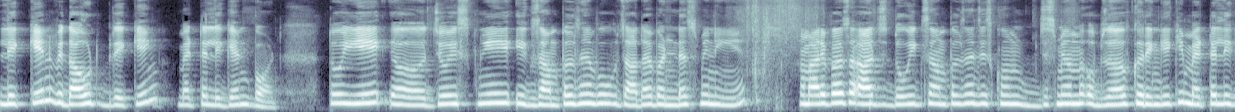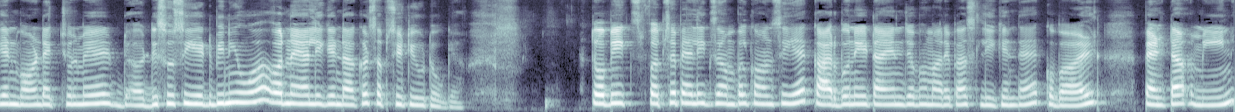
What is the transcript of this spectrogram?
लेकिन without breaking metal ligand bond तो ये जो इसकी एग्जांपल्स हैं, वो ज़्यादा बंडस में नहीं है। हमारे पास आज दो एग्जांपल्स हैं जिसको हम जिसमें हम ऑब्ज़र्व करेंगे कि मेटल लिगेंड बॉन्ड एक्चुअल में डिसोसिएट भी नहीं हुआ और नया लिगेंड आकर सब्सिट्यूट हो गया। तो अभी सबसे पहली एग्जांपल कौन सी है? कार्बोनेट आयन जब हमारे पास लिगेंड है कोबाल्ट पेंटामीन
